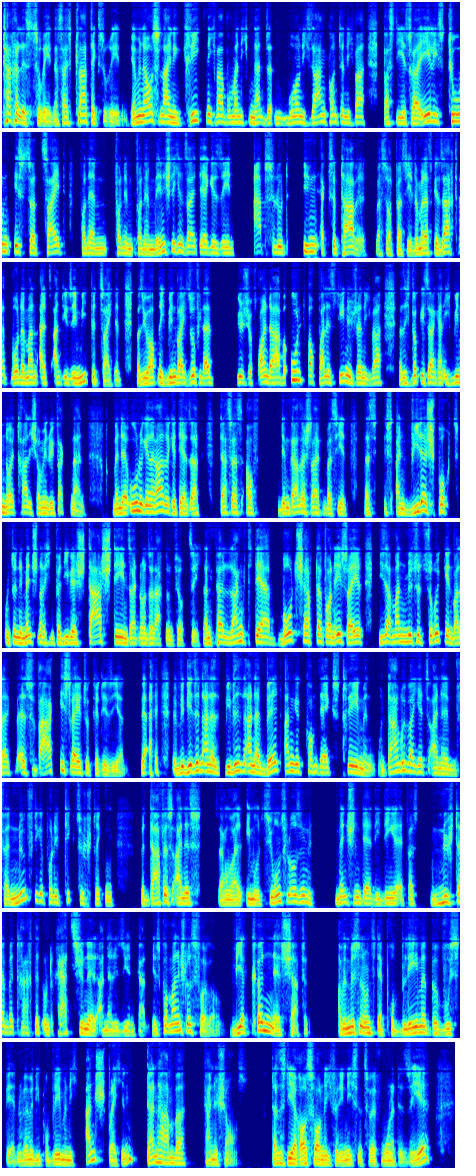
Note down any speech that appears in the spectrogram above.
Tacheles zu reden, das heißt Klartext zu reden. Wir haben hinaus einen Krieg, nicht wahr, wo man nicht, wo man nicht sagen konnte, nicht wahr, was die Israelis tun, ist zurzeit von der, von dem, von der menschlichen Seite her gesehen absolut inakzeptabel, was dort passiert. Wenn man das gesagt hat, wurde man als Antisemit bezeichnet, was ich überhaupt nicht bin, weil ich so viele jüdische Freunde habe und auch palästinische, nicht wahr? Dass ich wirklich sagen kann, ich bin neutral, ich schaue mir nur die Fakten an. Und wenn der UNO-Generalsekretär sagt, das, was auf dem Gazastreifen passiert, das ist ein Widerspruch zu den Menschenrechten, für die wir starr stehen seit 1948. Dann verlangt der Botschafter von Israel, dieser Mann müsse zurückgehen, weil er es wagt, Israel zu kritisieren. Wir, wir, sind einer, wir sind in einer Welt angekommen der Extremen. Und darüber jetzt eine vernünftige Politik zu stricken, bedarf es eines, sagen wir mal, emotionslosen Menschen, der die Dinge etwas nüchtern betrachtet und rationell analysieren kann. Jetzt kommt meine Schlussfolgerung. Wir können es schaffen, aber wir müssen uns der Probleme bewusst werden. Und wenn wir die Probleme nicht ansprechen, dann haben wir keine Chance. Das ist die Herausforderung, die ich für die nächsten zwölf Monate sehe.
